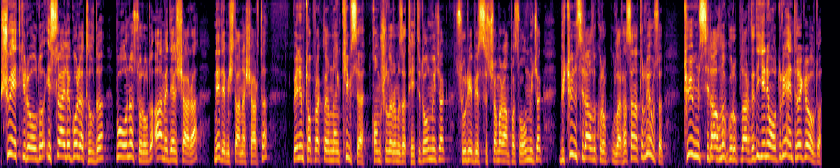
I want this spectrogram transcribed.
şu etkili oldu. İsrail'e gol atıldı. Bu ona soruldu. Ahmet El Şara ne demişti ana şartı? Benim topraklarımdan kimse komşularımıza tehdit olmayacak. Suriye bir sıçrama rampası olmayacak. Bütün silahlı gruplar Hasan hatırlıyor musun? Tüm silahlı gruplar dedi yeni orduya entegre oldu.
